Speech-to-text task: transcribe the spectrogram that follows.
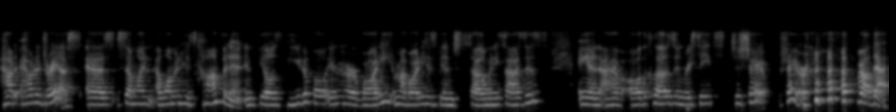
how to, how to dress as someone, a woman who's confident and feels beautiful in her body. My body has been so many sizes and I have all the clothes and receipts to share share about that.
